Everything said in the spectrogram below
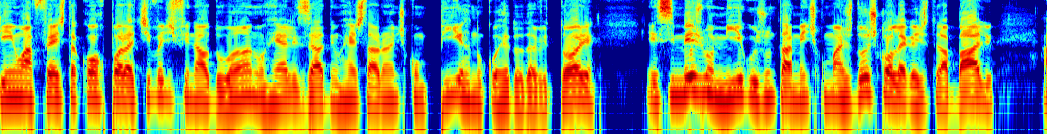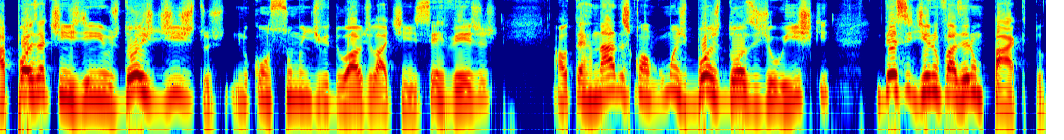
que em uma festa corporativa de final do ano, realizada em um restaurante com pier no Corredor da Vitória, esse mesmo amigo, juntamente com mais dois colegas de trabalho, após atingirem os dois dígitos no consumo individual de latinhas de cervejas, alternadas com algumas boas doses de uísque, decidiram fazer um pacto.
